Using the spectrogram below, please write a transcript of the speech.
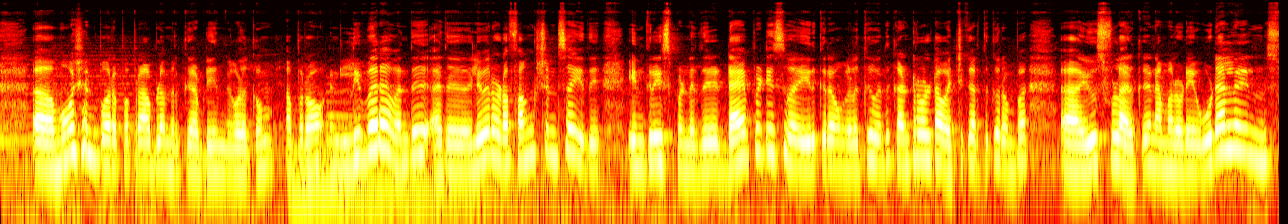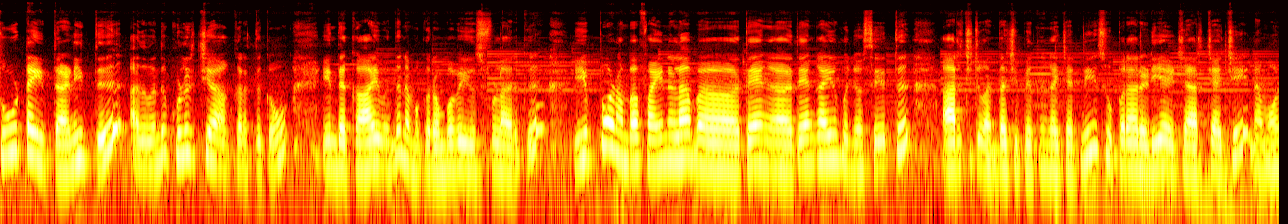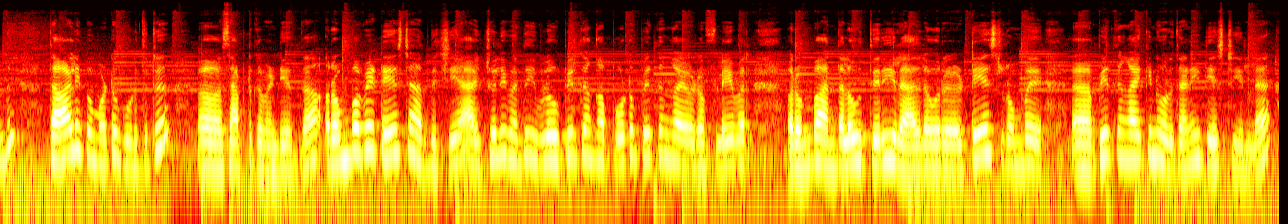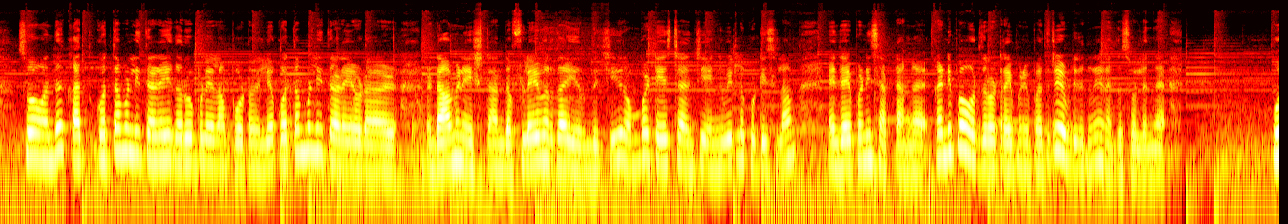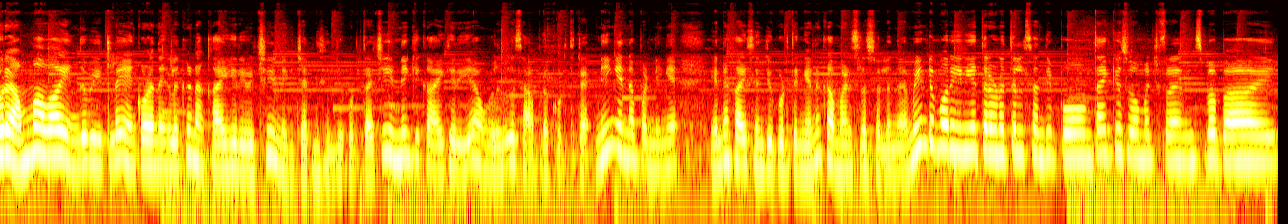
மோஷன் போகிறப்ப ப்ராப்ளம் இருக்குது அப்படிங்கிறவங்களுக்கும். அப்புறம் லிவரை வந்து அது லிவரோட ஃபங்க்ஷன்ஸை இது இன்க்ரீஸ் பண்ணுது. டயபெட்டிஸ் இருக்கிறவங்களுக்கு வந்து கண்ட்ரோல்டாக வச்சுக்கிறதுக்கு ரொம்ப யூஸ்ஃபுல்லாக இருக்குது நம்மளுடைய உடலின் சூட்டை தணித்து அது வந்து குளிர்ச்சி ஆக்கிறதுக்கும் இந்த காய் வந்து நமக்கு ரொம்பவே யூஸ்ஃபுல்லாக இருக்குது இப்போ நம்ம ஃபைனலாக தேங்காய் தேங்காயும் கொஞ்சம் சேர்த்து அரைச்சிட்டு வந்தாச்சு. பெருக்கங்காய் சட்னி சூப்பராக ரெடி ஆகிடுச்சு அரைச்சாச்சு. நம்ம வந்து தாளிப்பு மட்டும் கொடுத்துட்டு சாப்பிட்டுக்க வேண்டியது தான் ரொம்பவே டேஸ்ட்டாக இருந்துச்சு. ஆக்சுவலி வந்து இவ்வளோ பீர்க்கங்காய் போட்டு பீர்க்கங்காயோட ஃப்ளேவர் ரொம்ப அந்தளவு தெரியல. அதில் ஒரு டேஸ்ட் ரொம்ப பீர்க்கங்காய்க்குன்னு ஒரு தனி டேஸ்ட் இல்லை. ஸோ வந்து கத் கொத்தமல்லி தழை கருவேப்பிலையெல்லாம் போட்டோம் இல்லையா? கொத்தமல்லி தழையோட டாமினேஷன் அந்த ஃப்ளேவர் தான் இருந்துச்சு. ரொம்ப டேஸ்ட்டாக இருந்துச்சு. எங்கள் வீட்டில் குட்டீஸ்லாம் என்ஜாய் பண்ணி சாப்பிட்டாங்க. கண்டிப்பாக ஒரு தடவை ட்ரை பண்ணி பார்த்துட்டு எப்படி இருக்குன்னு எனக்கு சொல்லுங்கள் ஒரு அம்மாவாக எங்கள் வீட்டில் என் குழந்தைங்களுக்கு நான் காய்கறி வச்சு இன்றைக்கி சட்னி செஞ்சு கொடுத்தாச்சு. இன்றைக்கி காய்கறியை அவங்களுக்கு சாப்பிட கொடுத்துட்டேன். நீங்கள் என்ன பண்ணீங்க? என்ன காய் செஞ்சு கொடுத்தீங்கன்னு கமெண்ட்ஸில் சொல்லுங்கள் மீண்டும் ஒரு இனிய தருணத்தில் சந்திப்போம். Thank you so much friends bye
